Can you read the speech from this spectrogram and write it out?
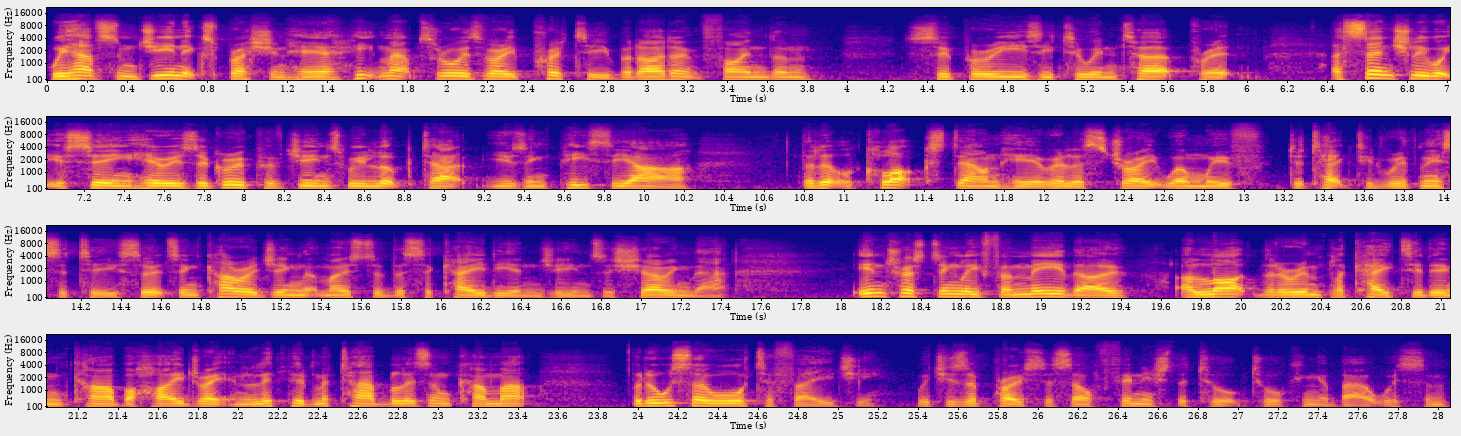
we have some gene expression here. Heat maps are always very pretty, but I don't find them super easy to interpret. Essentially what you're seeing here is a group of genes we looked at using PCR. The little clocks down here illustrate when we've detected rhythmicity, so it's encouraging that most of the circadian genes are showing that. Interestingly for me though, a lot that are implicated in carbohydrate and lipid metabolism come up, but also autophagy, which is a process I'll finish the talk talking about with some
